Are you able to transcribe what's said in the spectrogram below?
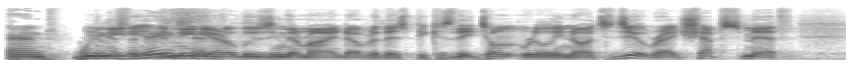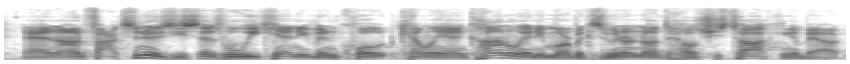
And we the media, the media are losing their mind over this because they don't really know what to do, right? Shep Smith and on Fox News, he says, "Well, we can't even quote Kellyanne Conway anymore because we don't know what the hell she's talking about."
